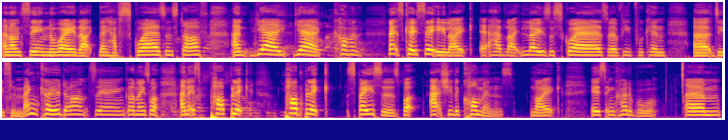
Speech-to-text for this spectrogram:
and I'm seeing the way like they have squares and stuff. And yeah yeah common Mexico City like it had like loads of squares where people can uh, do flamenco dancing God knows what. And it's public public spaces but actually the commons like it's incredible. Um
